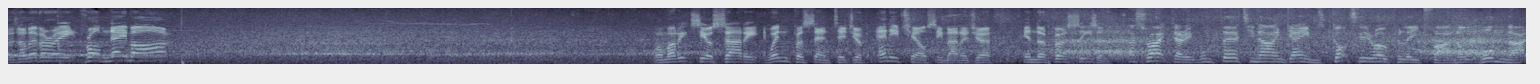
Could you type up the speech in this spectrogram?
The delivery from Neymar. Well, Maurizio Sarri, win percentage of any Chelsea manager in their first season. That's right, Derek. Won 39 games, got to the Europa League final, won that,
